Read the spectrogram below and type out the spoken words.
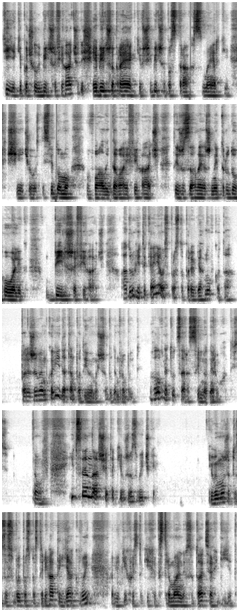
ті, які почали більше фігачити, ще більше проєктів, ще більше бо страх смерті, ще чогось несвідомо валить, давай фігач, ти ж залежний трудоголік, більше фігач. А другий такий, а я ось просто перевдягнув кота. Переживемо ковід, а там подивимось, що будемо робити. Головне тут зараз сильно не рухатись. От. І це наші такі вже звички. І ви можете за собою поспостерігати, як ви в якихось таких екстремальних ситуаціях дієте,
